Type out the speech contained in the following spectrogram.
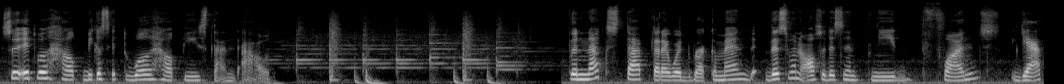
So, it will help because it will help you stand out. The next step that I would recommend, this one also doesn't need funds yet.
